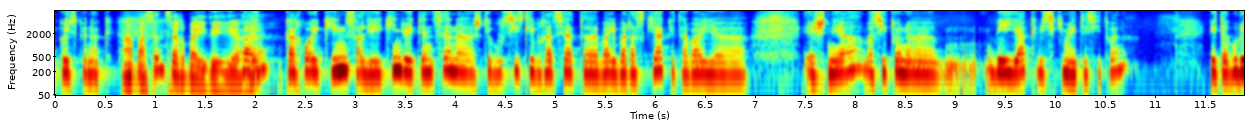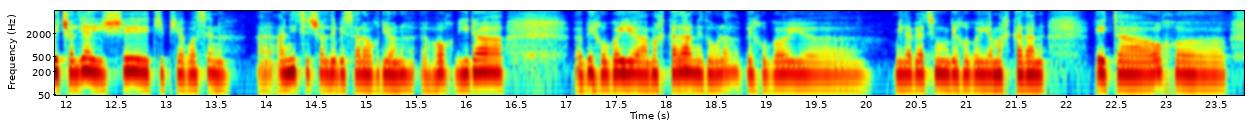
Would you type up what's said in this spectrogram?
ekoizpenak. Ah, bazen zerbait ideia, bai, eh? Karroaikin, zaldiekin, joiten zen, haste guziz libratziat bai barazkiak eta bai esnea, bazituen behiak biziki maite zituen. Eta gure txaldia ise tipiagoa zen anitze txalde bezala hor dion. Hor gira eh, berrogoi amarkadan edo la, berrogoi, uh, mila behatzen berrogoi amarkadan. Eta hor, uh,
